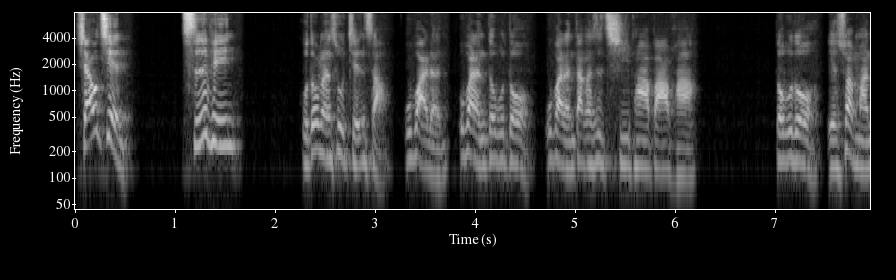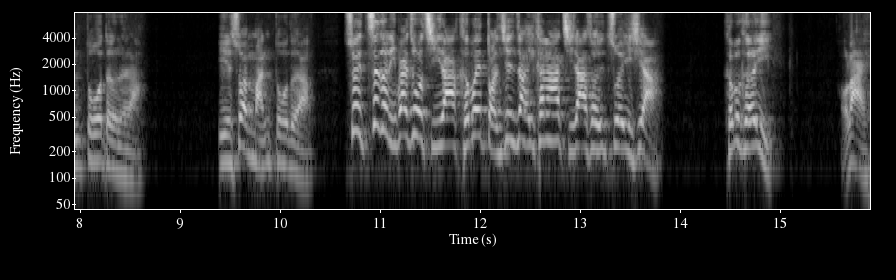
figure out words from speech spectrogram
小减持平，股东人数减少五百人，五百人多不多？五百人大概是七趴八趴。多不多？也算蛮多的了啦，也算蛮多的啊。所以这个礼拜做急拉，可不可以短线上一看到它急拉的时候去追一下？可不可以？好来，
